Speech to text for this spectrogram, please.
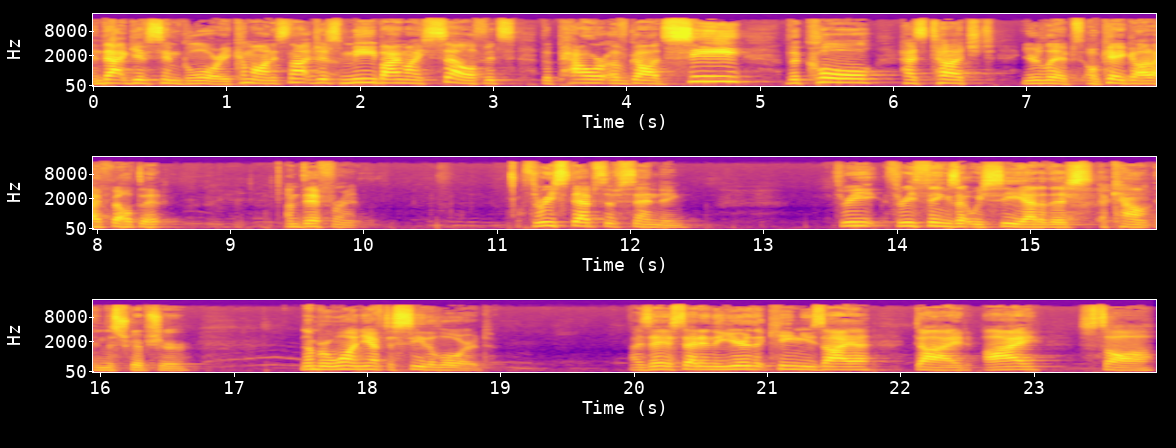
and that gives him glory. Come on, it's not just me by myself, it's the power of God. See, the coal has touched your lips. Okay, God, I felt it. I'm different. Three steps of sending. Three, three things that we see out of this account in the scripture. Number one, you have to see the Lord. Isaiah said, In the year that King Uzziah died, I saw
